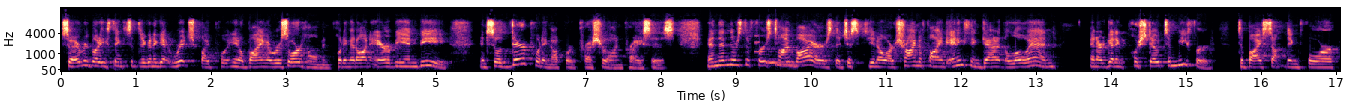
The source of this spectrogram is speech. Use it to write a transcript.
So everybody thinks that they're going to get rich by put, you know buying a resort home and putting it on Airbnb. And so they're putting upward pressure on prices. And then there's the first time buyers that just, you know, are trying to find anything down at the low end and are getting pushed out to Meaford to buy something for,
